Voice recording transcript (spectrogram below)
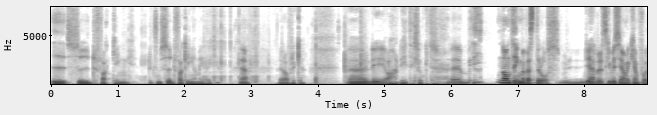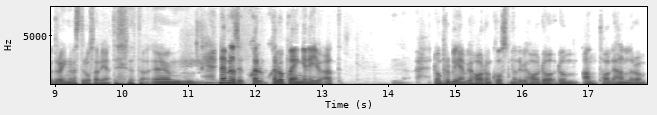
i sydfucking, liksom sydfucking Amerika. Ja. I Afrika. Eh, Det, ja, det är inte klokt. Eh, Någonting med Västerås. Ska vi se om vi kan få dra in Västerås här i detta. Ehm, Nej, men alltså, själv, själva poängen är ju att de problem vi har, de kostnader vi har, de, de antal det handlar om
